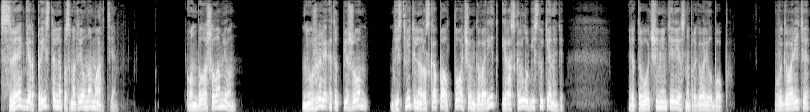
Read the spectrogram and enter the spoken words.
Свеггер пристально посмотрел на Марти. Он был ошеломлен. Неужели этот пижон действительно раскопал то, о чем говорит, и раскрыл убийство Кеннеди? «Это очень интересно», — проговорил Боб. «Вы говорите,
